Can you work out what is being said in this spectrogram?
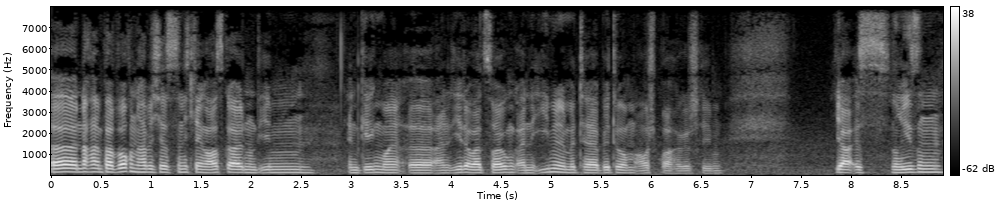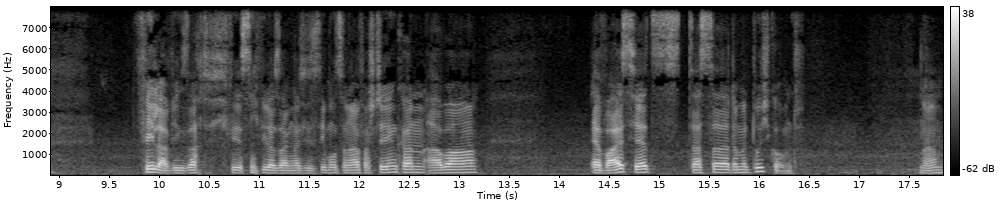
Äh, nach ein paar Wochen habe ich es nicht länger ausgehalten und ihm entgegen äh, jeder Überzeugung eine E-Mail mit der Bitte um Aussprache geschrieben. Ja, ist ein Riesenfehler. Wie gesagt, ich will jetzt nicht wieder sagen, dass ich es emotional verstehen kann, aber er weiß jetzt, dass er damit durchkommt. Na?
